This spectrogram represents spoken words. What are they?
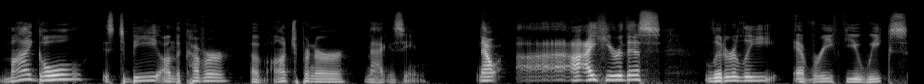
My goal is to be on the cover of Entrepreneur magazine. Now, I hear this literally every few weeks.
